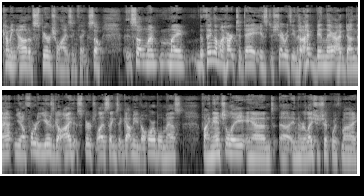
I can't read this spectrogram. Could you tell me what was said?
coming out of spiritualizing things. So, so my, my, the thing on my heart today is to share with you that I've been there. I've done that. You know, 40 years ago, I spiritualized things that got me into a horrible mess financially and uh, in the relationship with my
